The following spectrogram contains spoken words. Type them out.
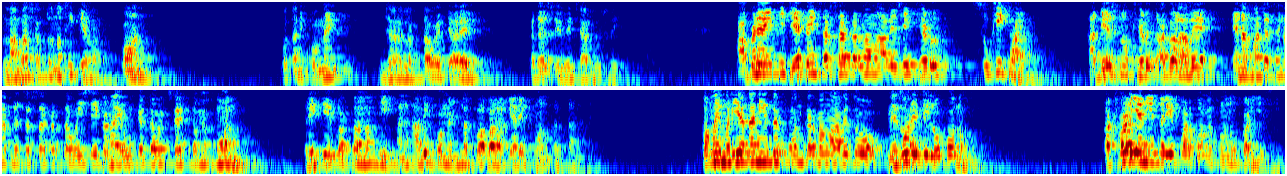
લાંબા શબ્દો નથી કહેવા, પણ પોતાની કોમેન્ટ જ્યારે લખતા હોય ત્યારે કદાચ એ વિચારવું જોઈએ. આપણે અહીંથી જે કંઈ ચર્ચા કરવામાં આવે છે ખેડૂત સુખી થાય. આ દેશનો ખેડૂત આગળ આવે એના માટે થઈને આપણે ચર્ચા કરતા હોઈએ છીએ. ઘણા એવું કહેતા હોય કે સાહેબ, તમે ફોન રિસીવ કરતા નથી અને આવી કોમેન્ટ લખવા વાળા ક્યારેય ફોન કરતા નથી. સમય મર્યાદાની અંદર ફોન કરવામાં આવે તો મેજોરિટી લોકોનો. અઠવાડિયાની અંદર એકવાર તો અમે ફોન ઉપાડીએ છીએ.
